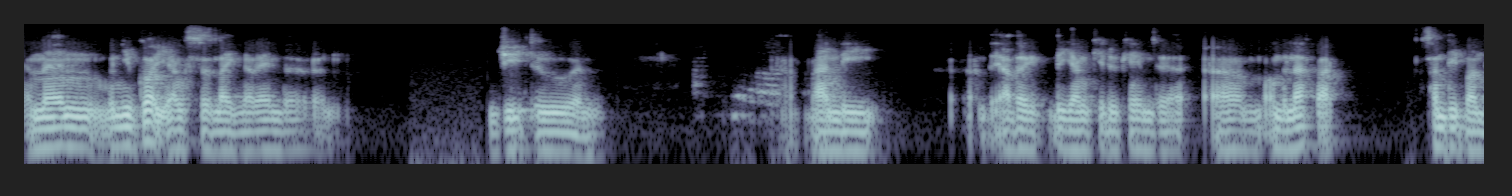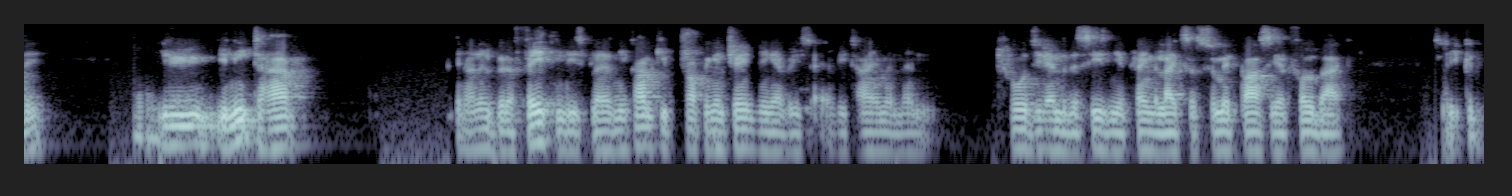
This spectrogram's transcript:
And then when you've got youngsters like Narendra and Jitu and uh, Mandy, the other the young kid who came to um, on the left back, Sandeep Bandi, you you need to have you know a little bit of faith in these players, and you can't keep chopping and changing every every time. And then towards the end of the season, you're playing the likes of Sumit Passi at fullback, so you could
